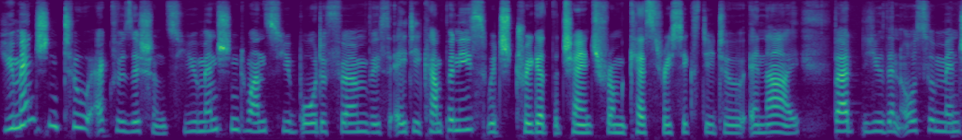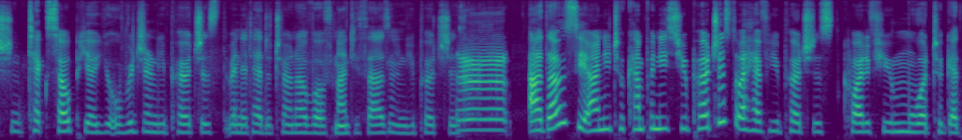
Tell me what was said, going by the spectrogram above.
you mentioned two acquisitions. You mentioned once you bought a firm with 80 companies, which triggered the change from CAS 360 to NI. But you then also mentioned Taxopia you originally purchased when it had a turnover of 90,000 and you purchased. Uh, Are those the only two companies you purchased or have you purchased quite a few more to get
